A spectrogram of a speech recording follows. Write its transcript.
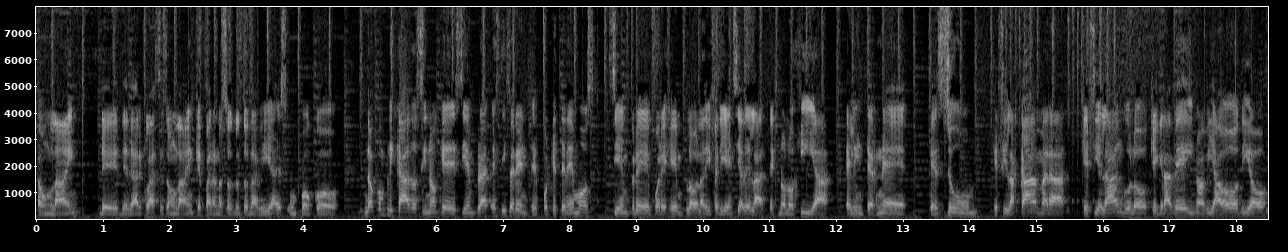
online de, de, dar clases online, que para nosotros todavía es un poco, no complicado, sino que siempre es diferente, porque tenemos siempre, por ejemplo, la diferencia de la tecnología, el Internet, que es Zoom, que si la cámara, que si el ángulo, que grabé y no había audio.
